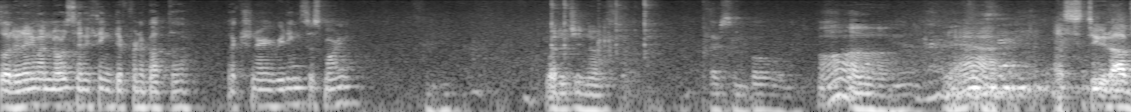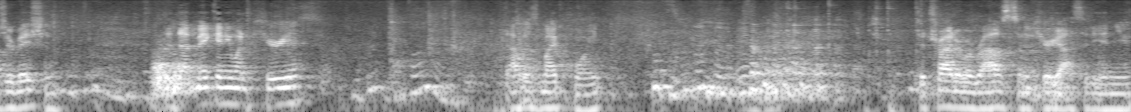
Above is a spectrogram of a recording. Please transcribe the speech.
So, did anyone notice anything different about the lectionary readings this morning? Mm-hmm. What did you notice? There's some bold. Oh, Yeah. yeah. Astute observation. Did that make anyone curious? That was my point. to try to arouse some curiosity in you.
